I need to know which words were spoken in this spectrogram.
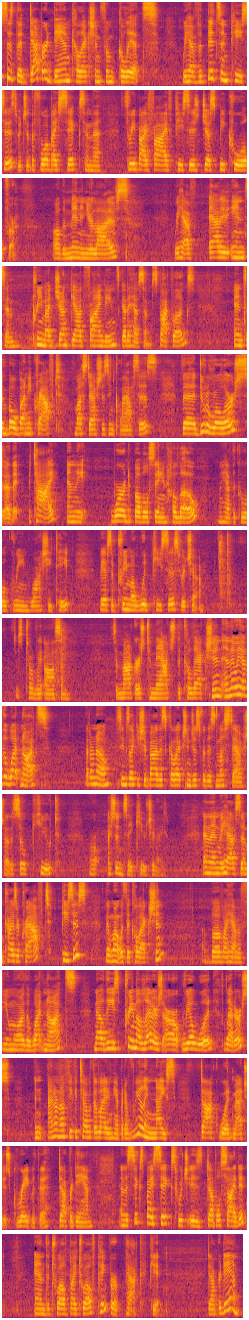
This is the Dapper Dan collection from Glitz. We have the bits and pieces, which are the 4x6 and the 3x5 pieces, just be cool for all the men in your lives. We have added in some Prima Junkyard Findings, got to have some spark plugs, and some Bo Bunny Kraft mustaches and glasses. The doodle rollers, uh, the tie, and the word bubble saying hello. We have the cool green washi tape. We have some Prima wood pieces, which are just totally awesome. Some markers to match the collection. And then we have the whatnots. I don't know. Seems like you should buy this collection just for this mustache. That is so cute. Or I shouldn't say cute, should I? And then we have some Kaisercraft pieces that went with the collection. Above I have a few more of the whatnots. Now these Prima letters are real wood letters. And I don't know if you could tell with the lighting here, but a really nice dark wood matches great with the Dapper Dan. And the 6x6, which is double-sided, and the 12x12 paper pack kit. Dapper Dan.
